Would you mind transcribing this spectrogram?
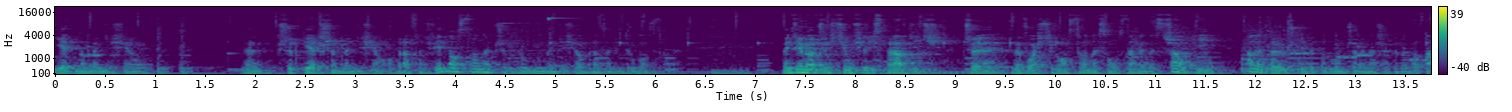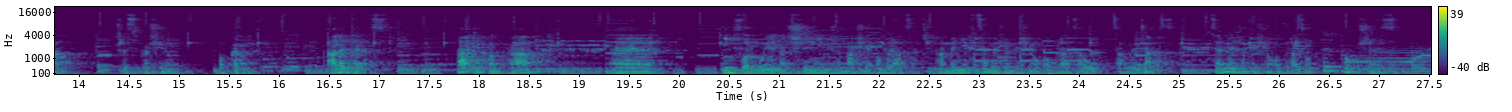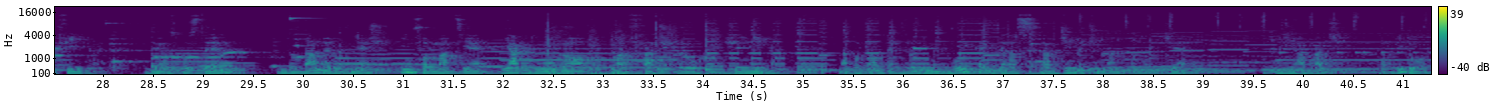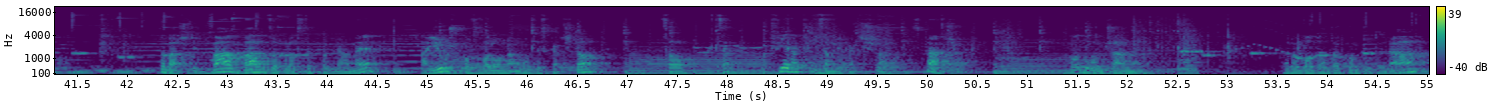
Jedno będzie się, e, przy pierwszym będzie się obracać w jedną stronę, przy drugim będzie się obracać w drugą stronę. Będziemy oczywiście musieli sprawdzić, czy we właściwą stronę są ustawione strzałki, ale to już kiedy podłączymy naszego robota, wszystko się okaże. Ale teraz ta ikonka e, informuje nasz silnik, że ma się obracać, a my nie chcemy, żeby się obracał cały czas. Chcemy, żeby się obracał tylko przez chwilkę. W związku z tym dodamy również informację, jak długo ma trwać ruch silnika. Na początek zrobimy dwójkę i zaraz sprawdzimy, czy nam to będzie działać prawidłowo. Zobaczcie, dwa bardzo proste programy, a już pozwolą nam uzyskać to, co chcemy. Otwierać i zamykać szlaban. Sprawdźmy. Podłączamy robota do komputera.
